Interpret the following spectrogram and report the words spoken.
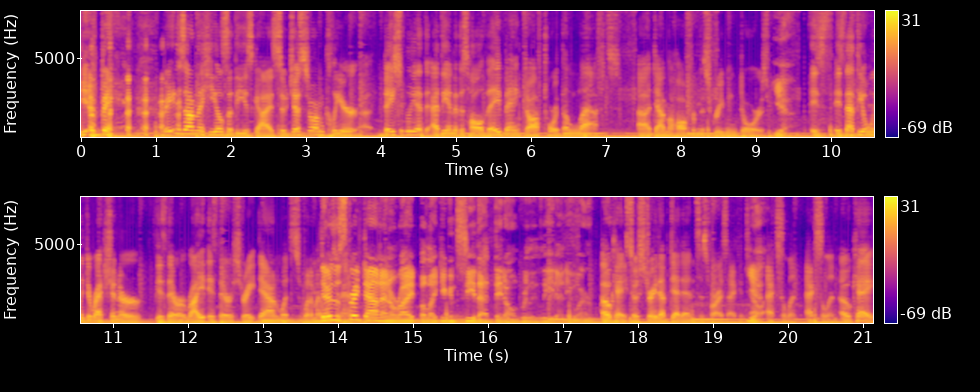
yeah, Bait, Bait is on the heels of these guys. So just so I'm clear, uh, basically at the, at the end of this hall, they banked off toward the left, uh, down the hall from the screaming doors. Yeah. Is is that the only direction, or is there a right? Is there a straight down? What's what am I? There's a looking at? straight down and a right, but like you can see that they don't really lead anywhere. Okay, so straight up dead ends as far as I can tell. Yeah. Excellent, excellent. Okay.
